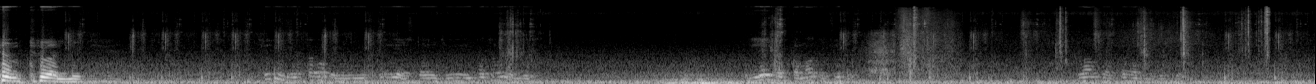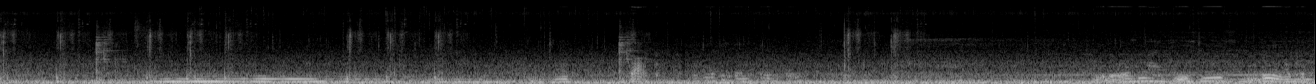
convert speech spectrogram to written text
Контрольный. Что ты из автомата не, стреляешь? Там эти ну, патроны будут. Стреляй из автомата, что ты? Классный автомат. будет. Так, Посмотри, там кто-то. должна здесь вниз. Блин, вот это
